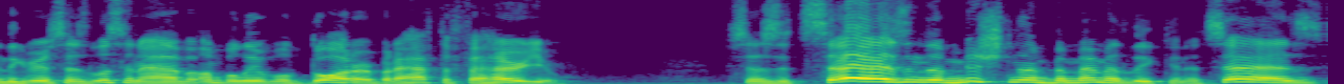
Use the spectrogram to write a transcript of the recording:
And the Gemara says, listen, I have an unbelievable daughter, but I have to faher you. He says, it says in the Mishnah in Bameh Madlikin, it says,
